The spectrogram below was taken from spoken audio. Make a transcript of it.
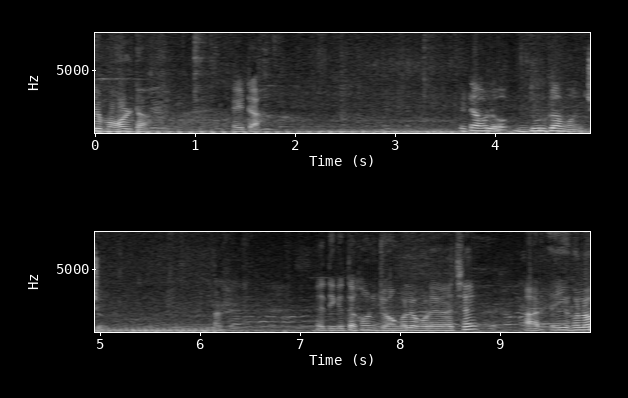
যে মহলটা এইটা। এটা হলো দুর্গা মঞ্চ। আর এদিকে তখন জঙ্গলে ভরে গেছে। আর এই হলো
